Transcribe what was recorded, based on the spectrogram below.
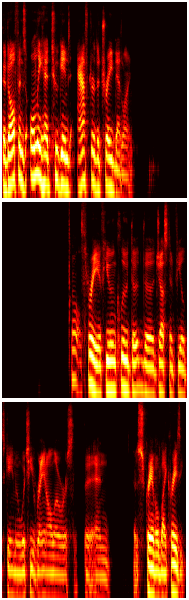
The Dolphins only had two games after the trade deadline well, three if you include the the Justin Fields game in which he ran all over us and scrambled like crazy.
